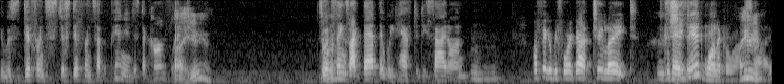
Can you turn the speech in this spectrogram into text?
It was difference, just difference of opinion, just a conflict. I hear you. so All it's right. things like that that we'd have to decide on hmm I figured before it got too late, because she did want to go I hear you. outside.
